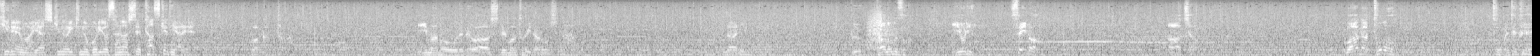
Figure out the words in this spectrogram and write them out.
貴殿は屋敷の生き残りを探して助けてやれ。分かった。今の俺では足手まといだろうしな。何も。ぶっ頼むぞ。イオリセイバー。アーチャー。我が友を。止めてくれ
